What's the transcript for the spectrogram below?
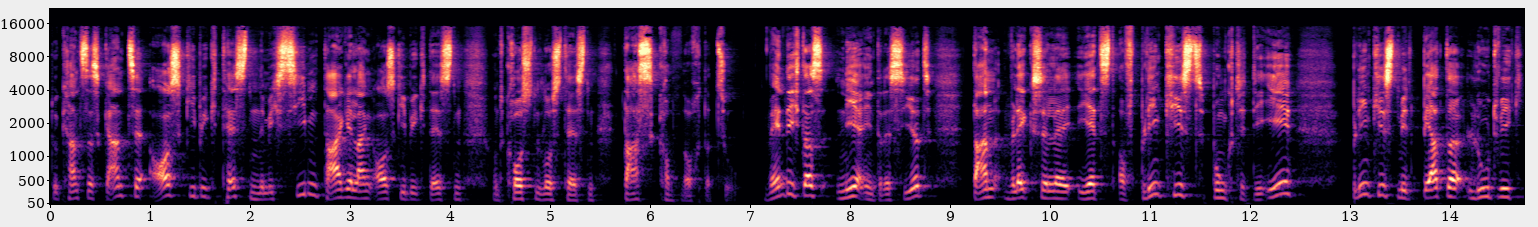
du kannst das Ganze ausgiebig testen, nämlich sieben Tage lang ausgiebig testen und kostenlos testen. Das kommt noch dazu. Wenn dich das näher interessiert, dann wechsle jetzt auf blinkist.de. Blinkist mit Bertha Ludwig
